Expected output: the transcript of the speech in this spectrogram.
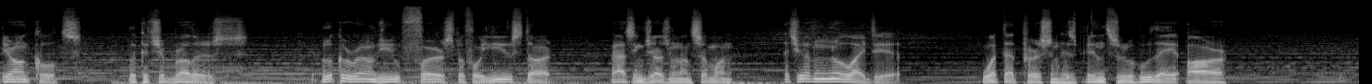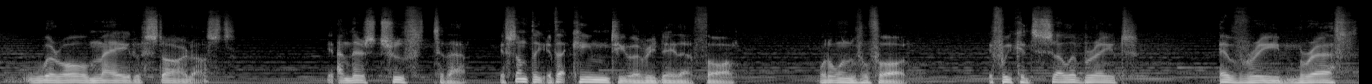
Your uncles, Look at your brothers. Look around you first before you start passing judgment on someone that you have no idea what that person has been through, who they are. We're all made of stardust. And there's truth to that. If something, if that came to you every day, that thought, what a wonderful thought. If we could celebrate every breath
